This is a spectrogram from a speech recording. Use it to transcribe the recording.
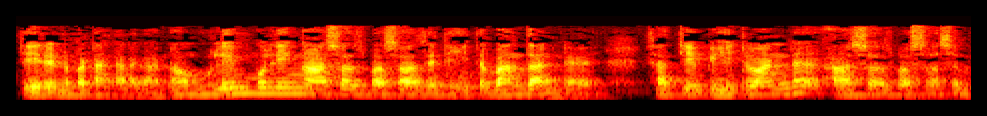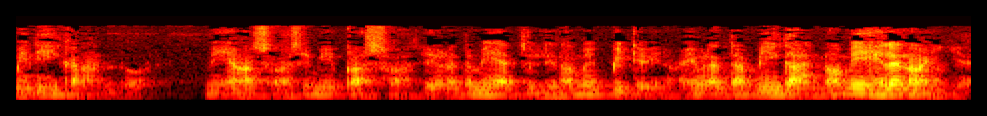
තේරෙන්න පටන් අර ගන්නවා මුලින් මුලින් ආස්වාස් ප්‍රසවාසයට හිත බඳින්න සතිය පිහිටවන්න ආස්වාස් ප්‍රසවාස මෙනෙහි කරන්න ඕනේ. මේ ආස්වාසි මේ ප්‍රසවාසය. එහෙම නැත්නම් මේ ඇතුල් වෙනවා මේ පිට වෙනවා. එහෙම නැත්නම් මේ ගන්නවා මේ හෙලනවා කිය.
